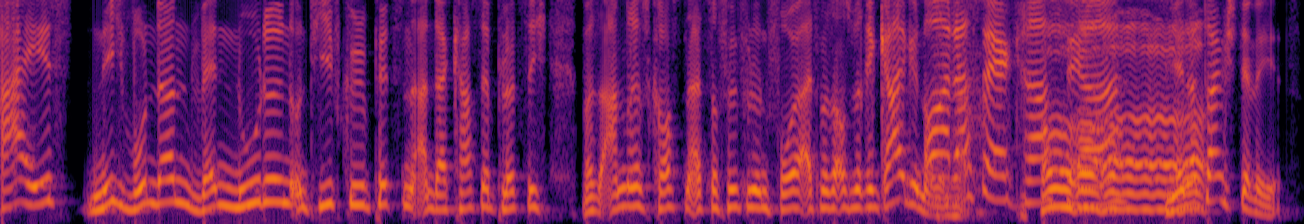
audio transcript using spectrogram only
Heißt, nicht wundern, wenn Nudeln und Tiefkühlpizzen an der Kasse plötzlich was anderes kosten als noch fünf Minuten vorher, als man es aus dem Regal genommen Oh, hat. das ist ja krass, ja. Hier in der Tankstelle jetzt.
